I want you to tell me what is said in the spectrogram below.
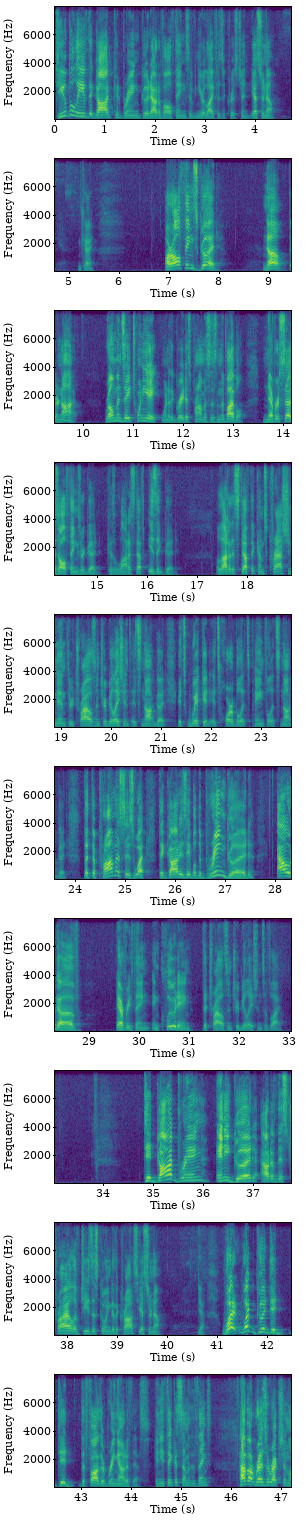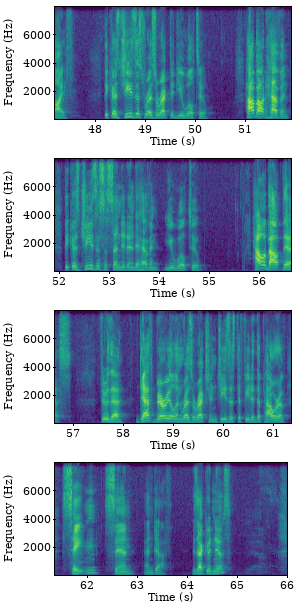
Do you believe that God could bring good out of all things in your life as a Christian? Yes or no? Yes. Okay. Are all things good? No, they're not. Romans 8:28, one of the greatest promises in the Bible, never says all things are good because a lot of stuff isn't good. A lot of the stuff that comes crashing in through trials and tribulations, it's not good. It's wicked, it's horrible, it's painful, it's not good. But the promise is what? That God is able to bring good out of everything, including the trials and tribulations of life. Did God bring any good out of this trial of Jesus going to the cross? Yes or no? Yeah. What, what good did, did the Father bring out of this? Can you think of some of the things? How about resurrection life? Because Jesus resurrected, you will too. How about heaven? Because Jesus ascended into heaven, you will too. How about this? Through the death, burial, and resurrection, Jesus defeated the power of Satan, sin, and death. Is that good news?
